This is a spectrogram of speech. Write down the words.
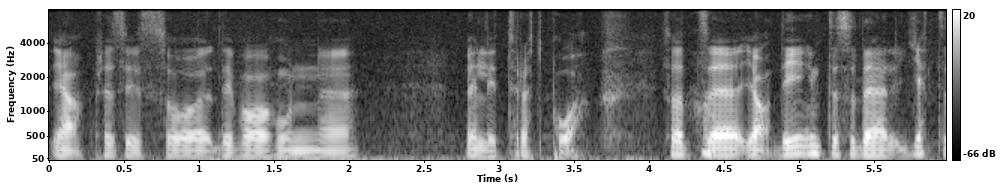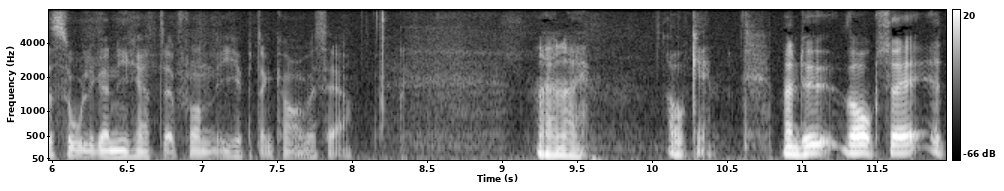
Ja, precis. Så det var hon eh, väldigt trött på. Så att. Eh, ja, det är inte så där jättesoliga nyheter från Egypten kan man väl säga. Nej, nej. Okej. Okay. Men du var också ett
